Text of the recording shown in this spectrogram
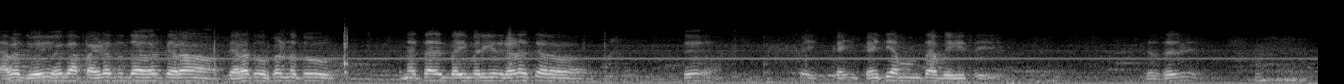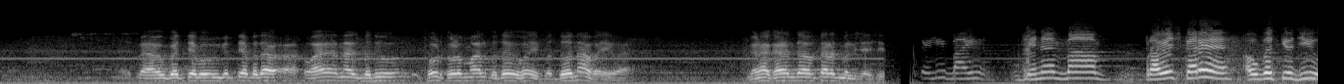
આપણે જોયું હોય કે આ પહેલા તો દસ વર્ષ પહેલા પહેલા તો ઓળખણ નતું અને અત્યારે ભાઈ મરી ગઈ રડે છે કઈ કઈ કઈથી આ મમતા થઈ. એટલે આ ઉગત્ય બહુ ઉગત્ય બધા હોય અને બધું થોડો થોડો માલ બધો હોય, બધો ના હોય એવા. ઘણા ખરા તો અવતાર જ મળી જાય છે. પેલી બાઈ જેને પ્રવેશ કરે, અવગત્ય જીવ.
